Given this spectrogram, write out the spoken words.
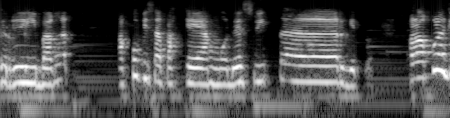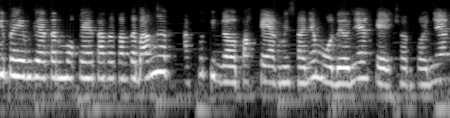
girly banget. Aku bisa pakai yang model sweater gitu. Kalau aku lagi pengen kelihatan mau kayak tante-tante banget, aku tinggal pakai yang misalnya modelnya kayak contohnya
